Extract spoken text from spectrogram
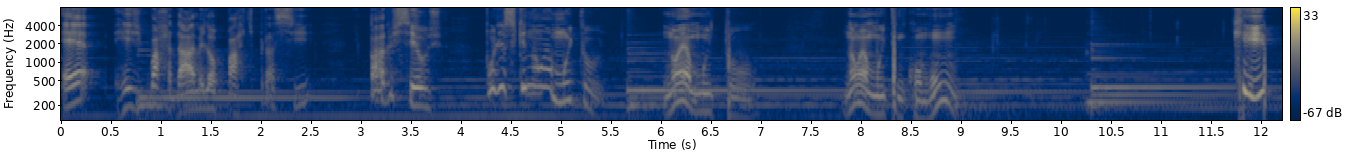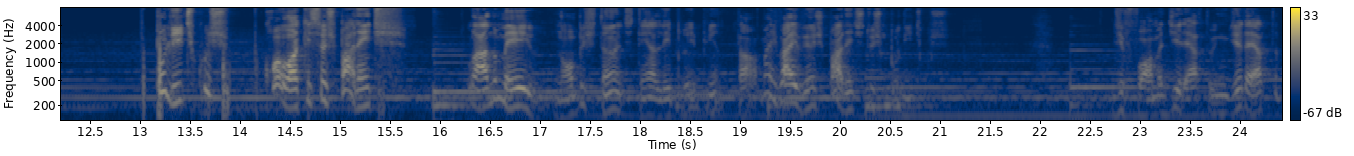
é resguardar a melhor parte para si e para os seus. Por isso que não é muito não é muito não é muito incomum que políticos coloquem seus parentes lá no meio, não obstante, tem a lei proibindo tal, mas vai ver os parentes dos políticos. De forma direta ou indireta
